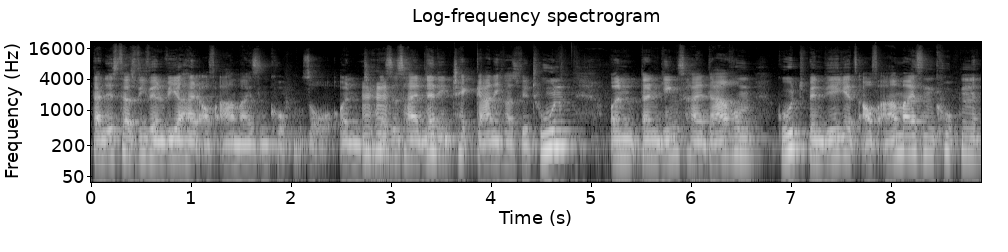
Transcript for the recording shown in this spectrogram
dann ist das wie wenn wir halt auf Ameisen gucken. So. Und mhm. das ist halt, ne, die checkt gar nicht, was wir tun. Und dann ging es halt darum, gut, wenn wir jetzt auf Ameisen gucken,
